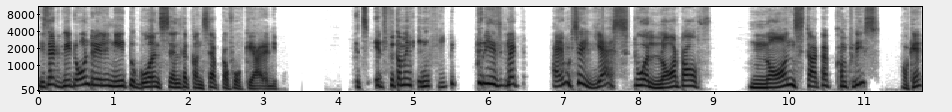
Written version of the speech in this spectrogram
is that we don't really need to go and sell the concept of OKR anymore. It's it's becoming increasing. Like I would say yes to a lot of non-startup companies, okay,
